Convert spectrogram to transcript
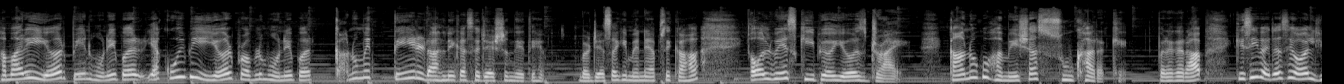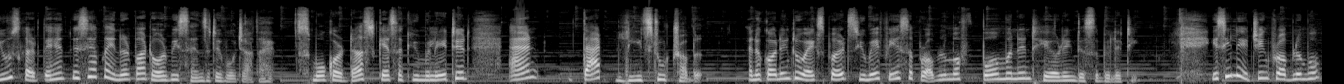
हमारे ईयर पेन होने पर या कोई भी ईयर प्रॉब्लम होने पर कानों में तेल डालने का सजेशन देते हैं। बट जैसा कि मैंने आपसे कहा always keep your ears dry कानों को हमेशा सूखा रखें। पर अगर आप किसी वजह से ऑयल यूज़ करते हैं तो इससे आपका इनर पार्ट और भी सेंसिटिव हो जाता है। स्मोक और dust gets accumulated and that leads to trouble and according to experts you may face a problem of permanent hearing disability इसीलिए इचिंग प्रॉब्लम हो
